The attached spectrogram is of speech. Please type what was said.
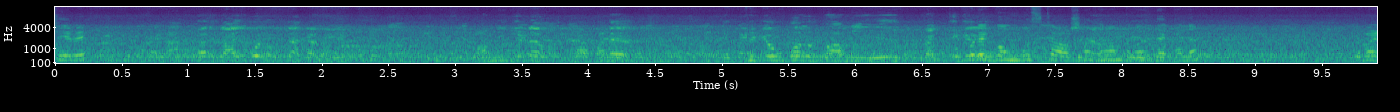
ছেড়ে। যাই বলুক না কেন আমি যেটা মানে এর থেকে উপরে গম্বুজটা অসাধারণভাবে দেখালাম। এবার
